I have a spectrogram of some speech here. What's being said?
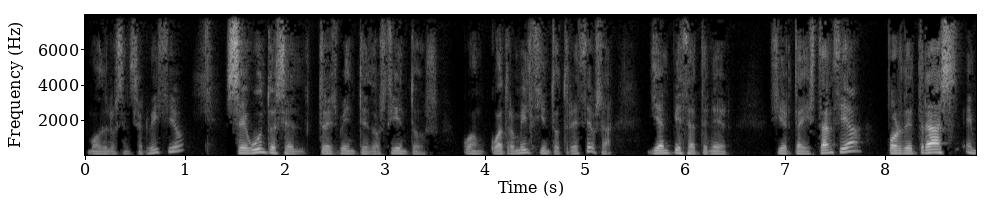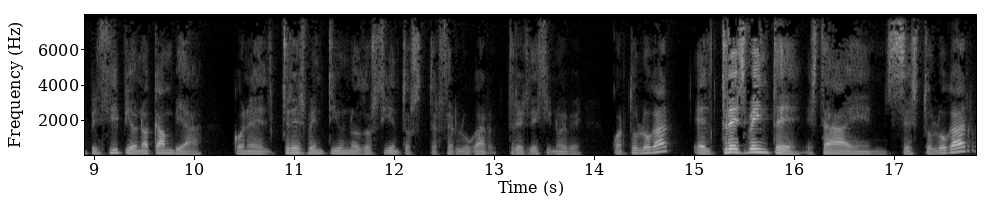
modelos en servicio, segundo es el 320-200 con 4.113, o sea, ya empieza a tener cierta distancia, por detrás en principio no cambia con el 321-200, tercer lugar, 319 cuarto lugar. El 320 está en sexto lugar,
